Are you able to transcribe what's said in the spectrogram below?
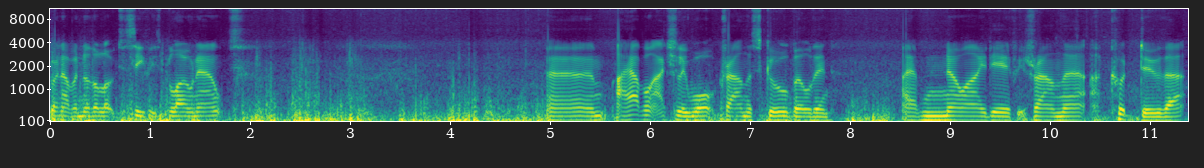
go and have another look to see if it's blown out. Um, I haven't actually walked around the school building. I have no idea if it's around there. I could do that.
